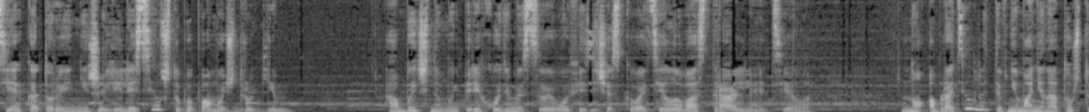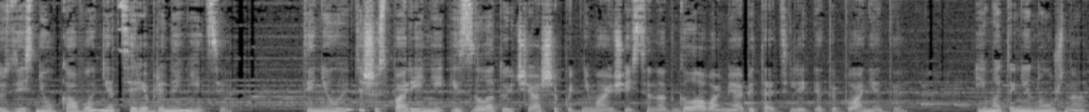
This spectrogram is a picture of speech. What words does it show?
те, которые не жалели сил, чтобы помочь другим. Обычно мы переходим из своего физического тела в астральное тело. Но обратил ли ты внимание на то, что здесь ни у кого нет серебряной нити? Ты не увидишь испарений из золотой чаши, поднимающейся над головами обитателей этой планеты. Им это не нужно,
